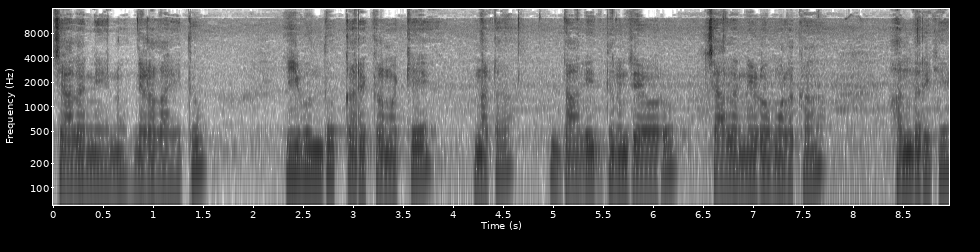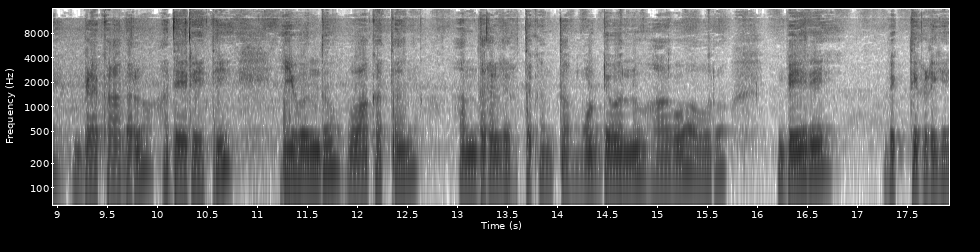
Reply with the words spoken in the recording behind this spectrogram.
ಚಾಲನೆಯನ್ನು ನೀಡಲಾಯಿತು. ಈ ಒಂದು ಕಾರ್ಯಕ್ರಮಕ್ಕೆ ನಟ ಡಾಲಿ ಧನಂಜಯ ಅವರು ಚಾಲನೆ ನೀಡುವ ಮೂಲಕ ಅಂಧರಿಗೆ ಬೆಳಕಾದರು. ಅದೇ ರೀತಿ ಈ ಒಂದು ವಾಕಥಾನ್ ಅಂಧರಲ್ಲಿರ್ತಕ್ಕಂಥ ಮೌಢ್ಯವನ್ನು ಹಾಗೂ ಅವರು ಬೇರೆ ವ್ಯಕ್ತಿಗಳಿಗೆ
